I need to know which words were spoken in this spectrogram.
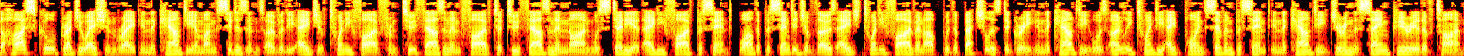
The high school graduation rate in the county among citizens over the age of 25 from 2005 to 2009 was steady at 85%, while the percentage of those aged 25 and up with a bachelor's degree in the county was only 28.7% in the county during the same period of time.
